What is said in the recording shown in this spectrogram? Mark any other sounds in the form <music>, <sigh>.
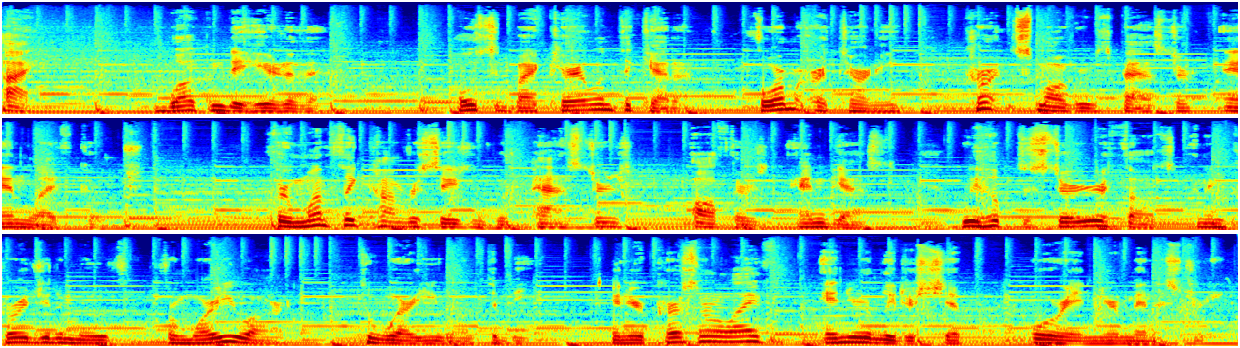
Hi, welcome to Here to There, hosted by Carolyn Taketa, former attorney, current small groups pastor, and life coach. Through monthly conversations with pastors, authors, and guests, we hope to stir your thoughts and encourage you to move from where you are to where you want to be in your personal life, in your leadership, or in your ministry.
